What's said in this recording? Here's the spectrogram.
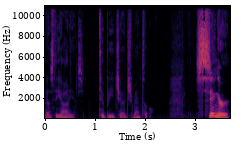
as the audience to be judgmental. Singer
